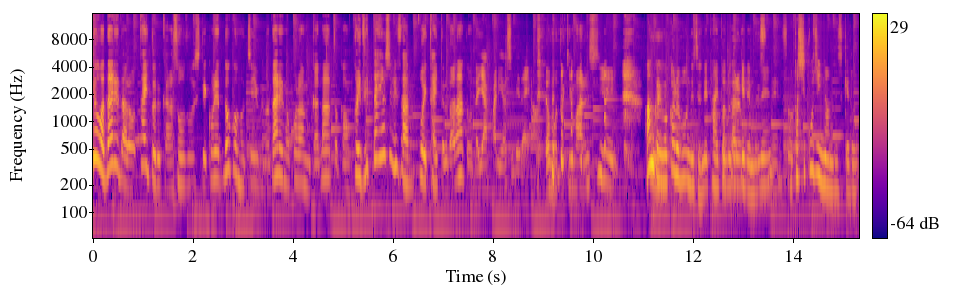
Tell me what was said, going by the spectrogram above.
今日は誰だろう？タイトルから想像してこれどこのチームの誰のコラムかなとかこれ絶対吉部さんっぽいタイトルだなと思ったらやっぱり吉部だよって思う時もあるし。案外わかるもんですよね、うん、タイトルだけでもね、ね、私個人なんですけど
